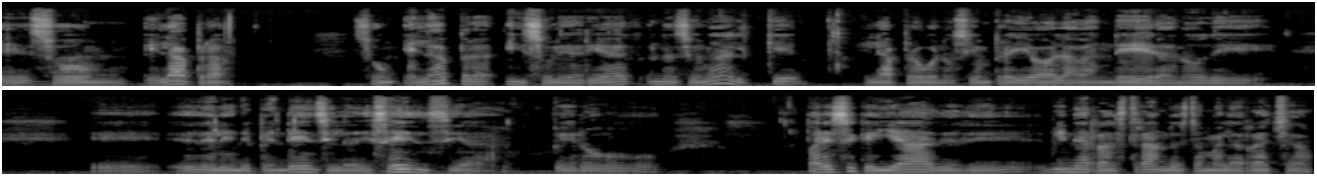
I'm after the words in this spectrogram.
eh, son el APRA, son el APRA y Solidaridad Nacional, que el APRA, bueno, siempre ha llevado la bandera, ¿no? De, eh, la independencia y la decencia, pero parece que ya desde viene arrastrando esta mala racha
